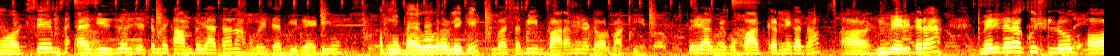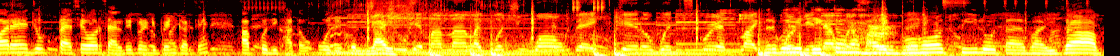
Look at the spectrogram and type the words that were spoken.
और सेम एज यूजल जैसे मैं काम पे जाता ना वैसे अभी रेडी हूँ। अपने बैग वगैरह लेके बस अभी 12 मिनट और बाकी है। तो यार मेरे को बात करने का था। आ, मेरी तरह मेरी तरह कुछ लोग और हैं जो पैसे और सैलरी पर डिपेंड करते हैं। आपको दिखाता हूँ। वो देखो लाइव मेरे को ये देखता हूँ ना भाई बहुत फील होता है भाई साहब।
